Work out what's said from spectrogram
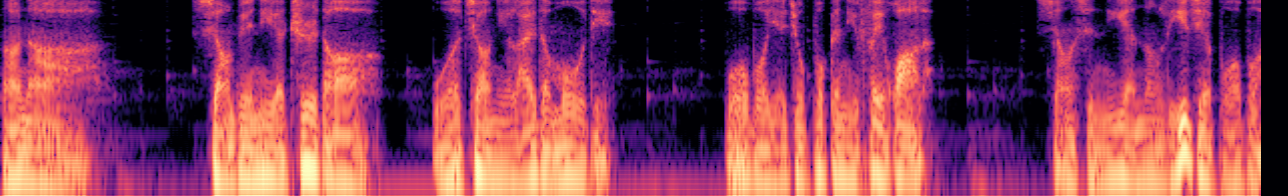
娜娜，想必你也知道我叫你来的目的，伯伯也就不跟你废话了，相信你也能理解伯伯。”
